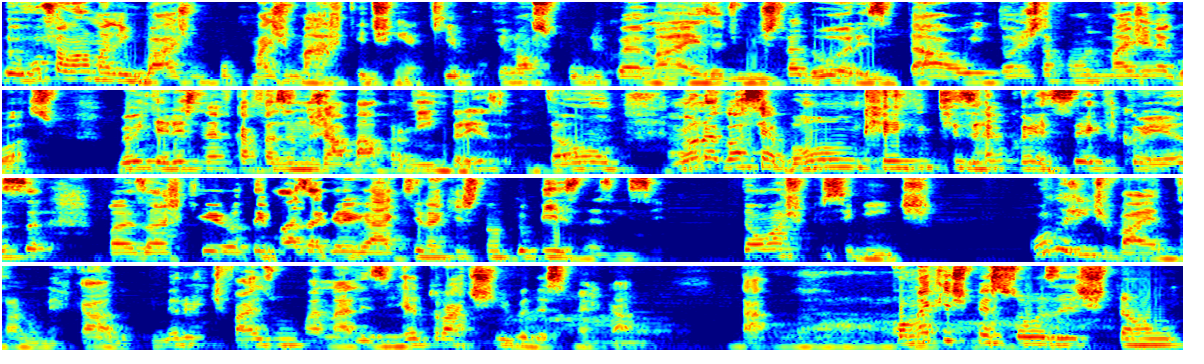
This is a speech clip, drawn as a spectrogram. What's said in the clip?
Eu vou falar uma linguagem um pouco mais de marketing aqui, porque o nosso público é mais administradores e tal, então a gente está falando mais de negócio. Meu interesse não é ficar fazendo jabá para minha empresa. Então, meu negócio é bom, quem quiser conhecer, que conheça, mas acho que eu tenho mais a agregar aqui na questão do business em si. Então, acho que é o seguinte: Quando a gente vai entrar no mercado, primeiro a gente faz uma análise retroativa desse mercado. Tá? Como é que as pessoas estão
